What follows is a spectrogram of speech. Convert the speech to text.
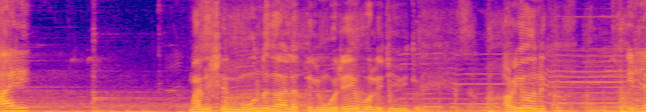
ആര്? മനുഷ്യൻ മൂന്ന് കാലത്തിലും ഒരേപോലെ ജീവിക്കുന്നു. അറിയോ നിനക്ക്? ഇല്ല.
